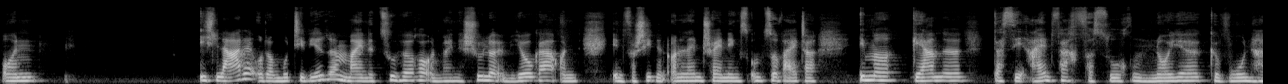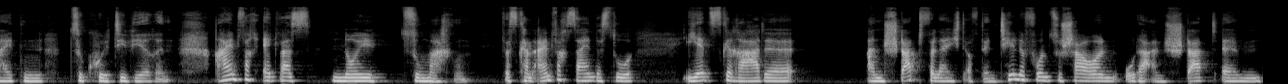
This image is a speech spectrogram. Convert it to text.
Und ich lade oder motiviere meine Zuhörer und meine Schüler im Yoga und in verschiedenen Online-Trainings und so weiter immer gerne, dass sie einfach versuchen, neue Gewohnheiten zu kultivieren. Einfach etwas neu zu machen. Das kann einfach sein, dass du jetzt gerade anstatt vielleicht auf dein Telefon zu schauen oder anstatt ähm,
